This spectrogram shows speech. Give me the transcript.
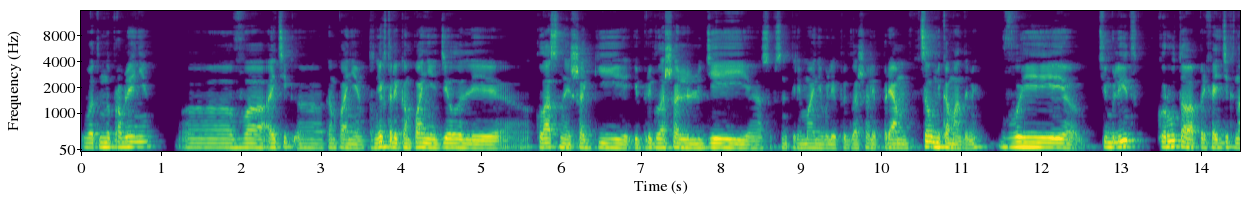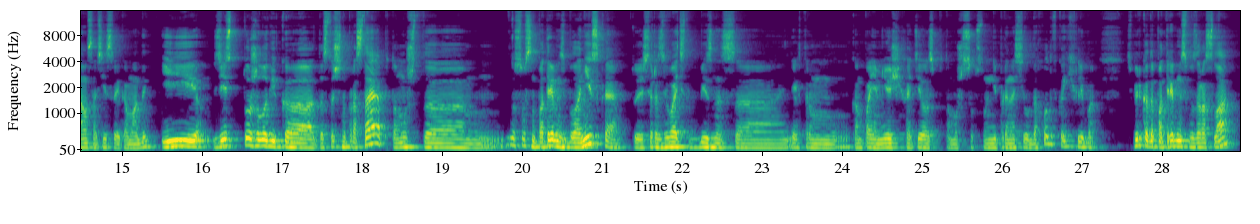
в этом направлении. Э, в IT-компании. Э, Некоторые компании делали классные шаги и приглашали людей, э, собственно, переманивали и приглашали прям целыми командами. Вы тимлид, круто, приходите к нам со всей своей командой. И здесь тоже логика достаточно простая, потому что, ну, собственно, потребность была низкая, то есть развивать этот бизнес некоторым компаниям не очень хотелось, потому что, собственно, не приносил доходов каких-либо. Теперь, когда потребность возросла,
